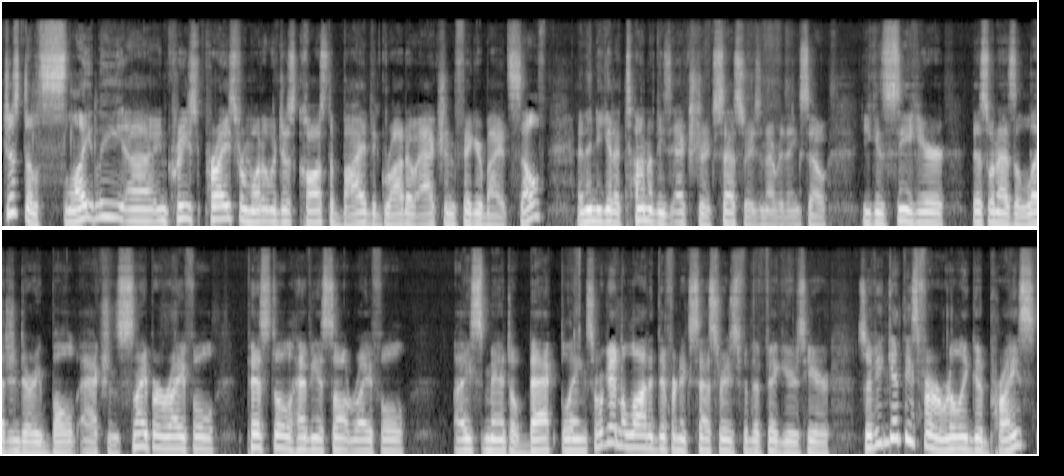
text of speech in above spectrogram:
just a slightly uh, increased price from what it would just cost to buy the Grotto action figure by itself. And then you get a ton of these extra accessories and everything. So you can see here this one has a legendary bolt action sniper rifle, pistol, heavy assault rifle, ice mantle back bling. So we're getting a lot of different accessories for the figures here. So if you can get these for a really good price,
